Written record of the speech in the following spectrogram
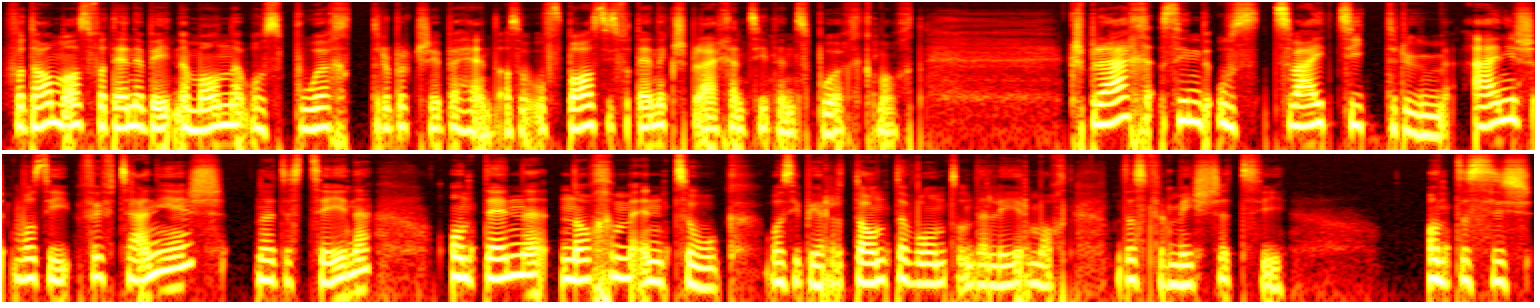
von damals, von diesen beiden Männern, die das Buch darüber geschrieben haben. Also auf Basis von diesen Gesprächen haben sie dann das Buch gemacht. Gespräche sind aus zwei Zeiträumen. Eines, wo sie 15 ist, noch in der Szene, und dann nach dem Entzug, wo sie bei ihrer Tante wohnt und eine Lehre macht. Und das vermischt sie. Und das ist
